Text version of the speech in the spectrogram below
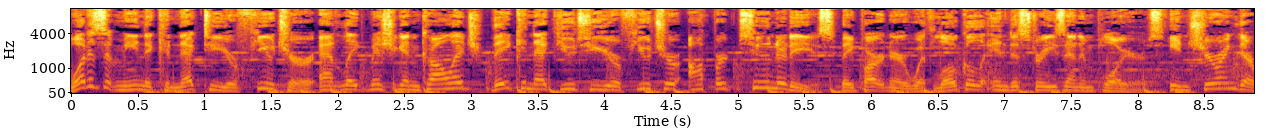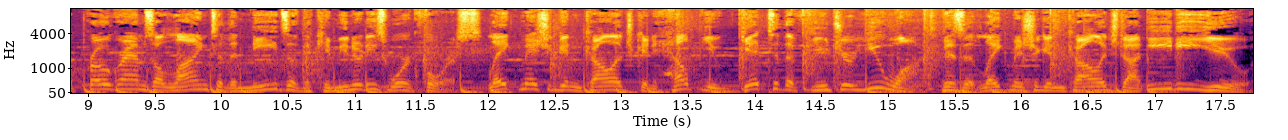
What does it mean to connect to your future at Lake Michigan College? They connect you to your future opportunities. They partner with local industries and employers, ensuring their programs align to the needs of the community's workforce. Lake Michigan College can help you get to the future you want. Visit lakemichigancollege.edu.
